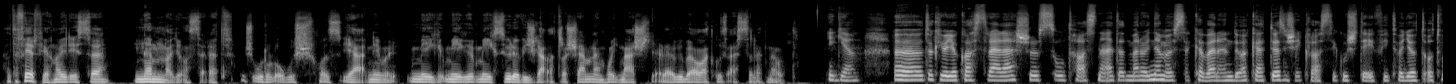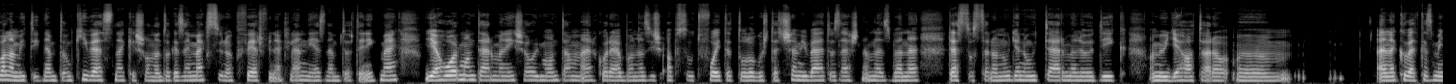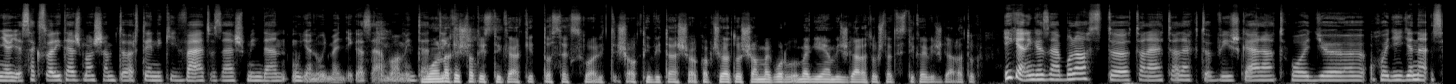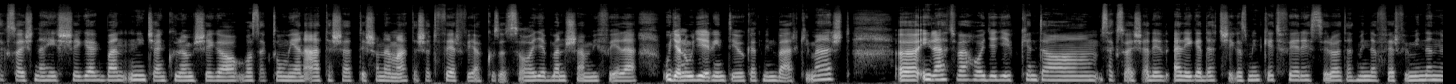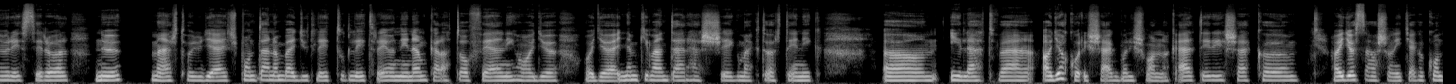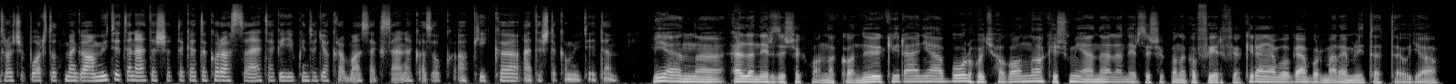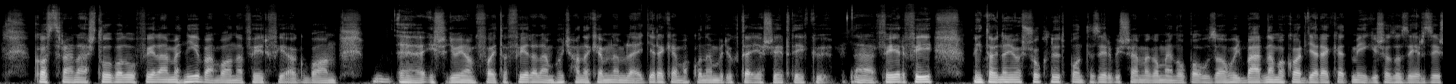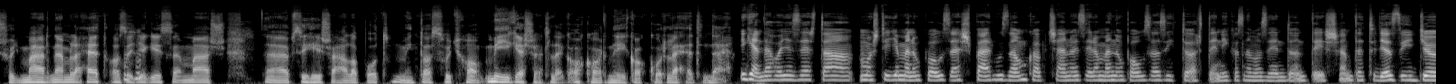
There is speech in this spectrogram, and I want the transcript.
Hát a férfiak nagy része nem nagyon szeret és urológushoz járni, vagy még, még, még szűrővizsgálatra sem, nem, hogy más jellegű beavatkozást szeretne ott. Igen. Ö, tök jó, hogy a kasztrálás szót használtad, mert hogy nem összekeverendő a kettő, ez is egy klasszikus tévhit, hogy ott, ott valamit így nem tudom, kivesznek, és onnantól egy megszűnök férfinek lenni, ez nem történik meg. Ugye a hormontermelés, ahogy mondtam már korábban, az is abszolút folytatólagos, tehát semmi változás nem lesz benne. Tesztoszteron ugyanúgy termelődik, ami ugye hat arra, ennek következménye, hogy a szexualitásban sem történik így változás, minden ugyanúgy megy igazából, mint eddig. Vannak egy statisztikák itt a szexuális aktivitással kapcsolatosan, meg, meg ilyen vizsgálatok, statisztikai vizsgálatok? Igen, igazából azt találta a legtöbb vizsgálat, hogy, hogy így a ne- szexuális nehézségekben nincsen különbség a vazektómián átesett és a nem átesett férfiak között, szóval hogy ebben semmiféle ugyanúgy érinti őket, mint bárki mást, illetve, hogy egyébként a szexuális elégedettség az mindkét fél részéről, tehát minden férfi, minden nő részéről, részéről nő, mert hogy ugye egy spontánabb együttlét tud létrejönni, nem kell attól félni, hogy, hogy egy nem kívánt terhesség megtörténik, illetve a gyakoriságban is vannak eltérések. Ha így összehasonlítják a kontrollcsoportot meg a műtéten átesetteket, akkor azt találták egyébként, hogy gyakrabban szexelnek azok, akik átestek a műtéten. Milyen ellenérzések vannak a nők irányából, hogyha vannak, és milyen ellenérzések vannak a férfiak irányából? Gábor már említette ugye a kasztrálástól való félelmet. Nyilván van a férfiakban is egy olyan fajta félelem, hogy ha nekem nem lehet gyerekem, akkor nem vagyok teljes értékű férfi, mint ahogy nagyon sok nőt pont ezért visel meg a menopauza, hogy bár nem akar gyereket, mégis az az érzés, hogy már nem lehet, az egy egészen más pszichés állapot, mint az, hogyha még esetleg akarnék, akkor lehetne. Igen, igen, de hogy ezért a, most így a menopauzás párhuzam kapcsán, azért a menopauza az így történik, az nem az én döntésem. Tehát, hogy az így,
